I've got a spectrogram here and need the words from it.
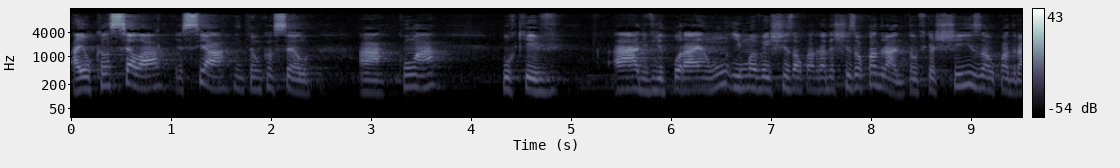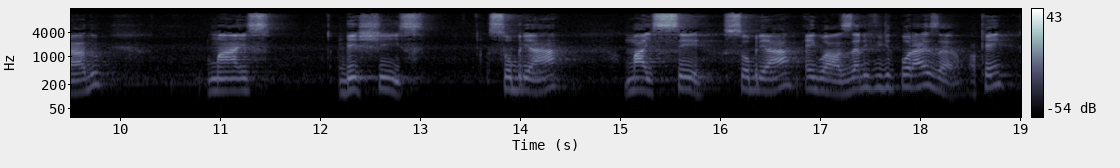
a eu cancelar esse A. Então eu cancelo A com A, porque A dividido por A é 1 e uma vez x ao quadrado é x ao quadrado. Então fica x ao quadrado mais bx sobre A mais c sobre A é igual a 0 dividido por A é 0, ok?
